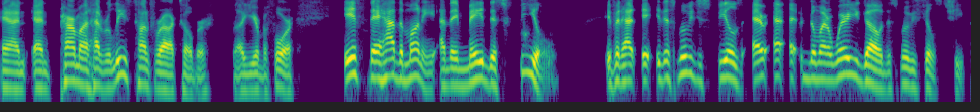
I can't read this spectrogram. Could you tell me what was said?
And and Paramount had released Hunt for Red October a year before. If they had the money and they made this feel, if it had it, this movie just feels no matter where you go, this movie feels cheap.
